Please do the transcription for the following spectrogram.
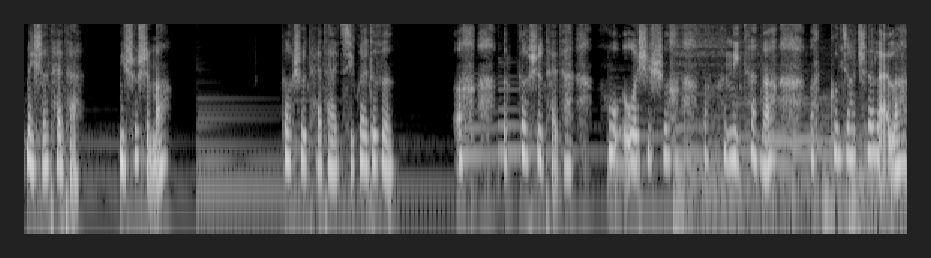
美莎太太，你说什么？高叔太太奇怪的问。啊，高叔太太。我我是说，你看啊，公交车来了，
